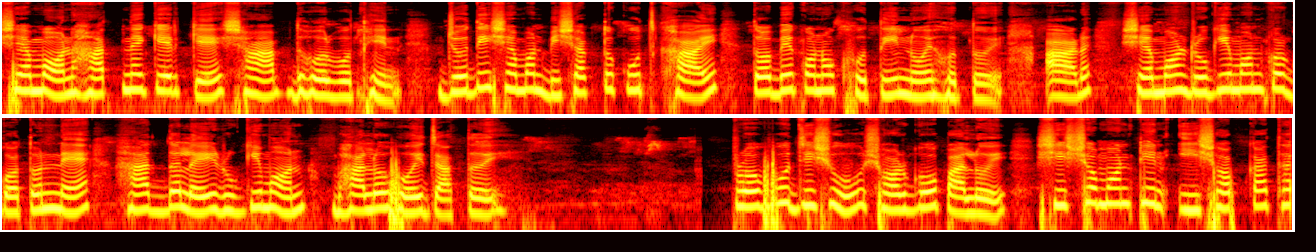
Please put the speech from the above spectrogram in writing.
সেমন হাতনে কেরকে সাপ ধরবথিন যদি সেমন বিষাক্ত কুচ খায়, তবে কোনো ক্ষতি নয় হতই। আর সেমন রুগীমনকর গতন্নে হাত দলেই রুগীমন ভালো হয়ে যাতই। প্রভু যীশু স্বর্গ পালয় শিষ্যমনটিন ই সব কথা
